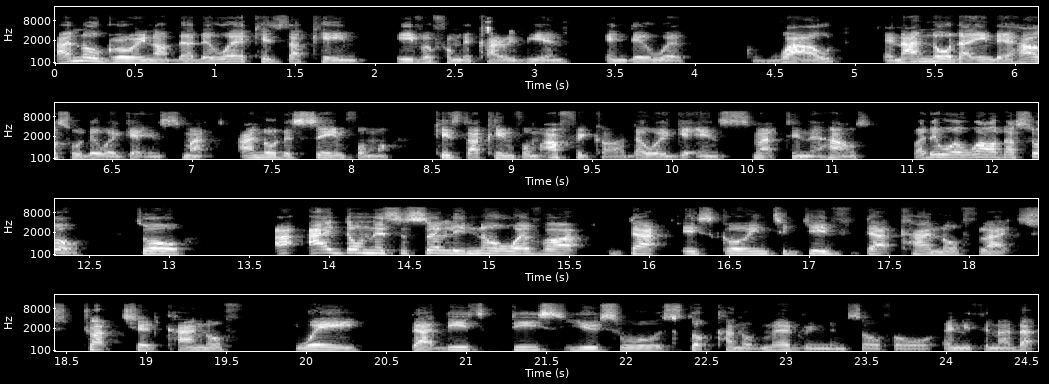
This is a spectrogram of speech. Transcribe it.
I know growing up that there were kids that came either from the Caribbean and they were wild, and I know that in their household they were getting smacked. I know the same from kids that came from Africa that were getting smacked in the house, but they were wild as well. So I, I don't necessarily know whether that is going to give that kind of like structured kind of way that these these youths will stop kind of murdering themselves or anything like that.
